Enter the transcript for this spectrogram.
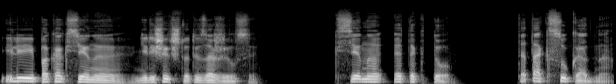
Или пока Ксена не решит, что ты зажился». «Ксена — это кто?» «Да так, сука одна.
